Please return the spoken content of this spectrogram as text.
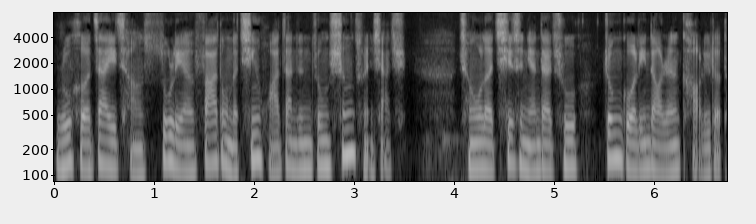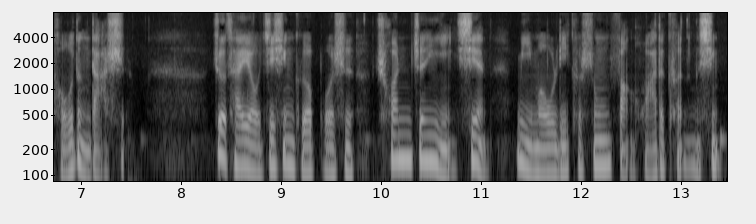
如何在一场苏联发动的侵华战争中生存下去，成为了七十年代初中国领导人考虑的头等大事。这才有基辛格博士穿针引线密谋尼克松访华的可能性。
